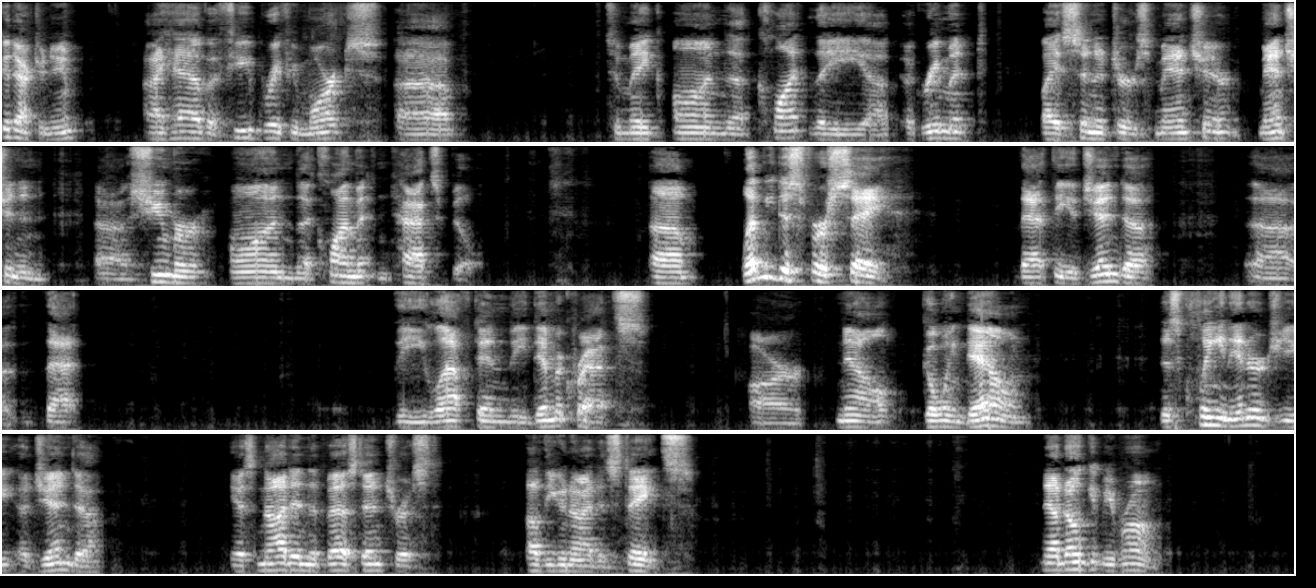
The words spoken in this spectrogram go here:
Good afternoon. I have a few brief remarks uh, to make on the, cli- the uh, agreement by Senators Manchin, Manchin and uh, Schumer on the climate and tax bill. Um, let me just first say that the agenda uh, that the left and the Democrats are now going down, this clean energy agenda is not in the best interest of the United States. Now, don't get me wrong.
